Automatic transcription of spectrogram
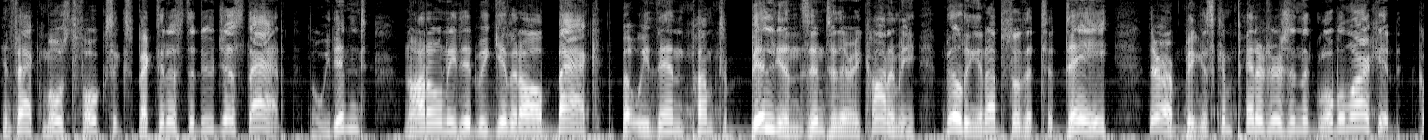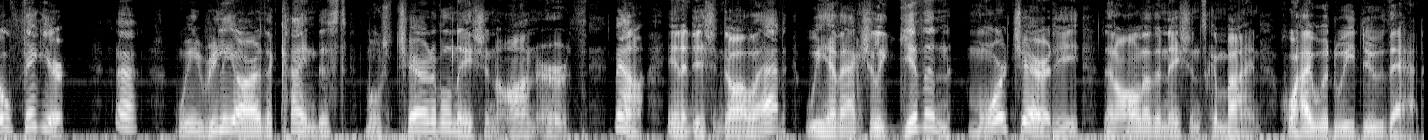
In fact, most folks expected us to do just that. But we didn't. Not only did we give it all back, but we then pumped billions into their economy, building it up so that today they're our biggest competitors in the global market. Go figure. we really are the kindest, most charitable nation on earth. Now, in addition to all that, we have actually given more charity than all other nations combined. Why would we do that?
